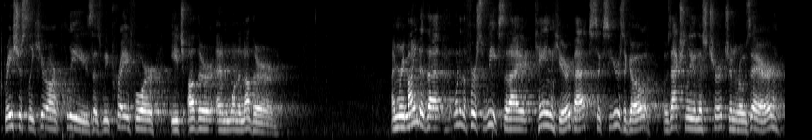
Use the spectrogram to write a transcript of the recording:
Graciously hear our pleas as we pray for each other and one another. I'm reminded that one of the first weeks that I came here back six years ago was actually in this church in Rosiere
